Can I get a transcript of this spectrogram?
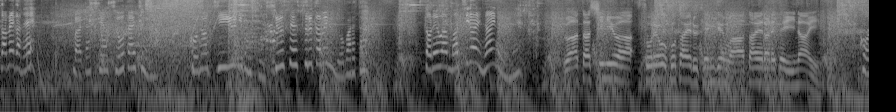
ガメガネ私や小隊長はこの G ユニバースを修正するために呼ばれた。それは間違いないのよね。私にはそれを答える権限は与えられていない。この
